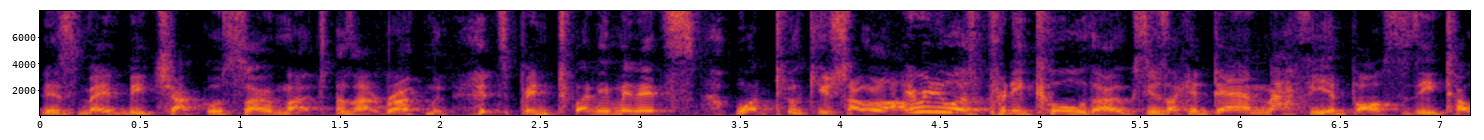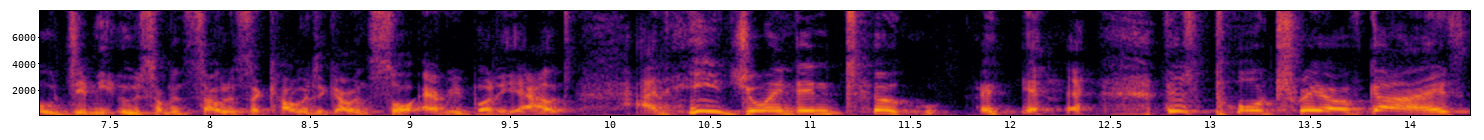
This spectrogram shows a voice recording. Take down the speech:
This made me chuckle so much. I was like, Roman, it's been 20 minutes. What took you so long? It really was pretty cool though, because he was like a damn mafia boss as he told Jimmy Uso and Solo Sikoa to go and sort everybody out. And he joined in too. And yeah, this poor trio of guys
